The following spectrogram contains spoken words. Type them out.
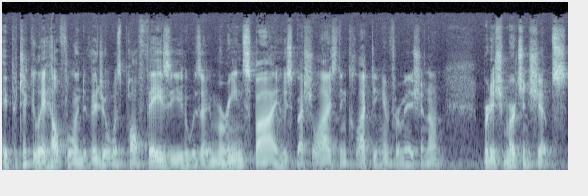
A particularly helpful individual was Paul Fasey, who was a Marine spy who specialized in collecting information on British merchant ships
